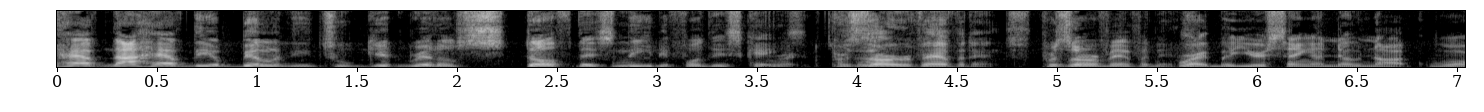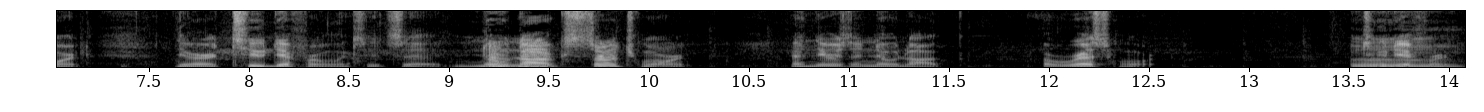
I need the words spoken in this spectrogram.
have not have the ability to get rid of stuff that's needed for this case. Preserve evidence. Preserve evidence. Right, but you're saying a no knock warrant. There are two different ones. It's a no knock search warrant, and there's a no knock arrest warrant. Two Mm. different.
